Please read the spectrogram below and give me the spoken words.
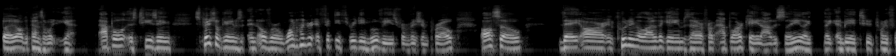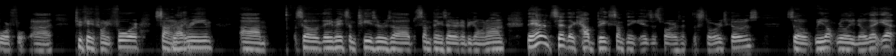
but it all depends on what you get. Apple is teasing spatial games in over 150 3D movies for Vision Pro. Also, they are including a lot of the games that are from Apple Arcade, obviously, like like NBA 224, uh, 2K24, Sonic Right. Dream. Um, so they made some teasers of some things that are going to be going on. They haven't said like how big something is as far as like the storage goes, so we don't really know that yet.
